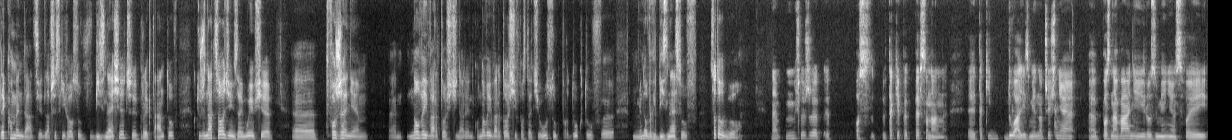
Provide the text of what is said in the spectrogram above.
rekomendację dla wszystkich osób w biznesie czy projektantów, którzy na co dzień zajmują się tworzeniem e, nowej wartości na rynku, nowej wartości w postaci usług, produktów, e, nowych biznesów. Co to by było? No, myślę, że takie personalne, taki dualizm, jednocześnie poznawanie i rozumienie swojej,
